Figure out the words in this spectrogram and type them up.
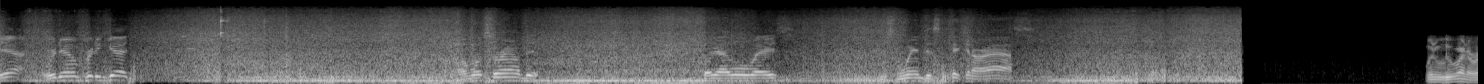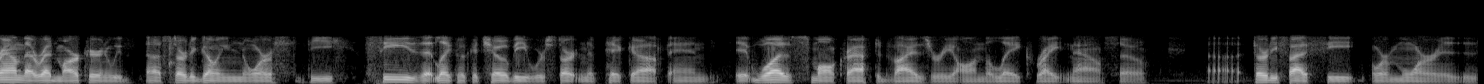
yeah, we're doing pretty good. Almost around it. Still got a little ways. This wind is kicking our ass. When we went around that red marker and we uh, started going north, the seas at Lake Okeechobee were starting to pick up, and it was small craft advisory on the lake right now. So, uh, 35 feet or more is, is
